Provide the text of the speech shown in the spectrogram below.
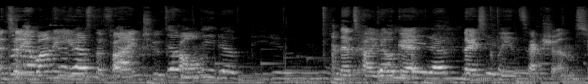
And so you want to use the fine tooth comb and that's how you'll get nice clean sections.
